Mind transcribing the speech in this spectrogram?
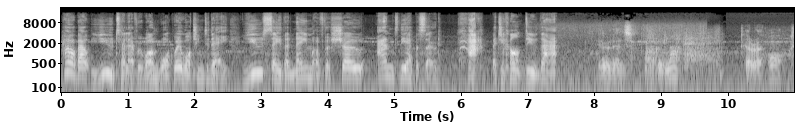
how about you tell everyone what we're watching today? You say the name of the show and the episode. Ha! Bet you can't do that. Here it is. Good luck. Terrahawks.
